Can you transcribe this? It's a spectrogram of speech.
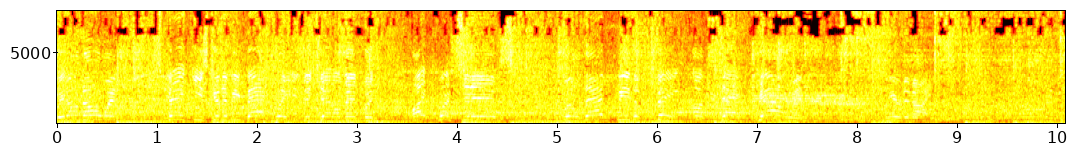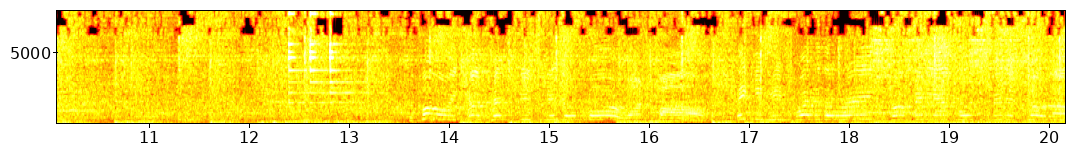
we don't know when Spanky's going to be back, ladies and gentlemen, but my question is, will that be the fate of Zach Gowen here tonight? The following contest is scheduled for one fall. Making his way to the ring from Minneapolis, Minnesota,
